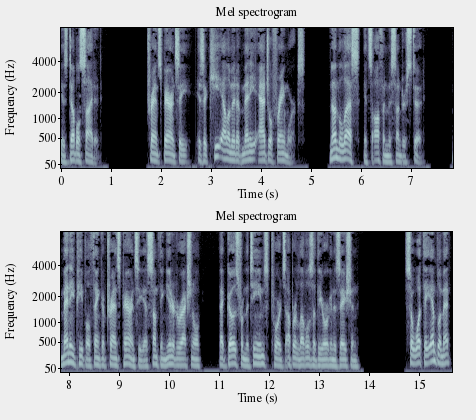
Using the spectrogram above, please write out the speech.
is double-sided. Transparency is a key element of many agile frameworks. Nonetheless, it's often misunderstood. Many people think of transparency as something unidirectional that goes from the teams towards upper levels of the organization. So what they implement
